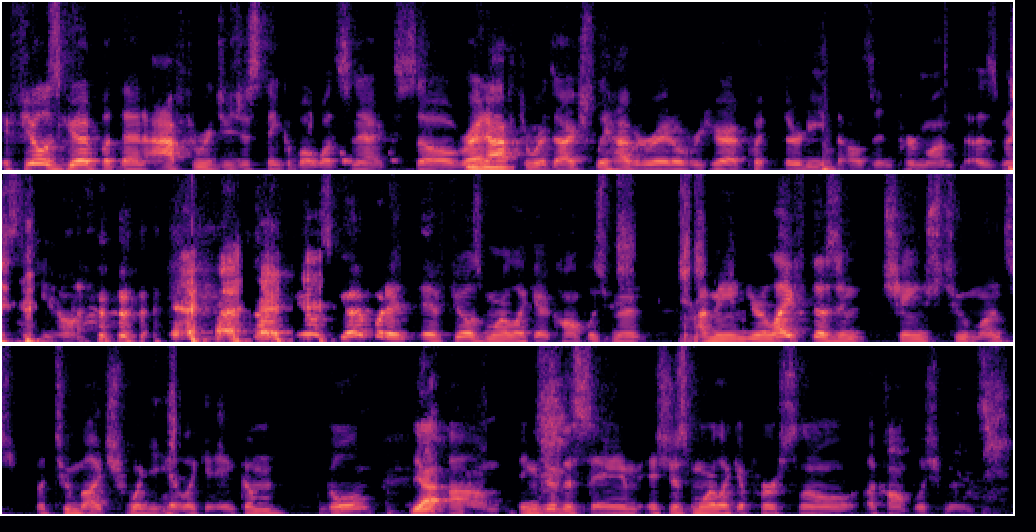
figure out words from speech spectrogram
it feels good, but then afterwards, you just think about what's next. So right mm-hmm. afterwards, I actually have it right over here. I put thirty thousand per month as my sticky note. so it feels good, but it, it feels more like an accomplishment. I mean, your life doesn't change too much, but too much when you hit like an income goal. Yeah, um, things are the same. It's just more like a personal accomplishment.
